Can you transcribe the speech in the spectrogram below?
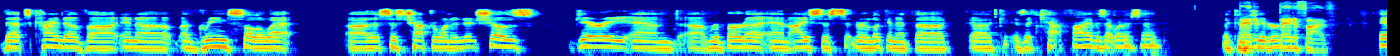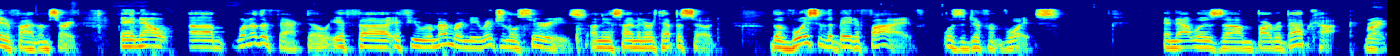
that's kind of uh, in a, a green silhouette uh, that says chapter one, and it shows Gary and uh, Roberta and Isis sitting there looking at the uh, is it Cat Five? Is that what I said? The computer beta, beta five. Beta five. I'm sorry. And now, um, one other fact though, if uh, if you remember in the original series on the Assignment Earth episode, the voice of the Beta five was a different voice, and that was um, Barbara Babcock. Right.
